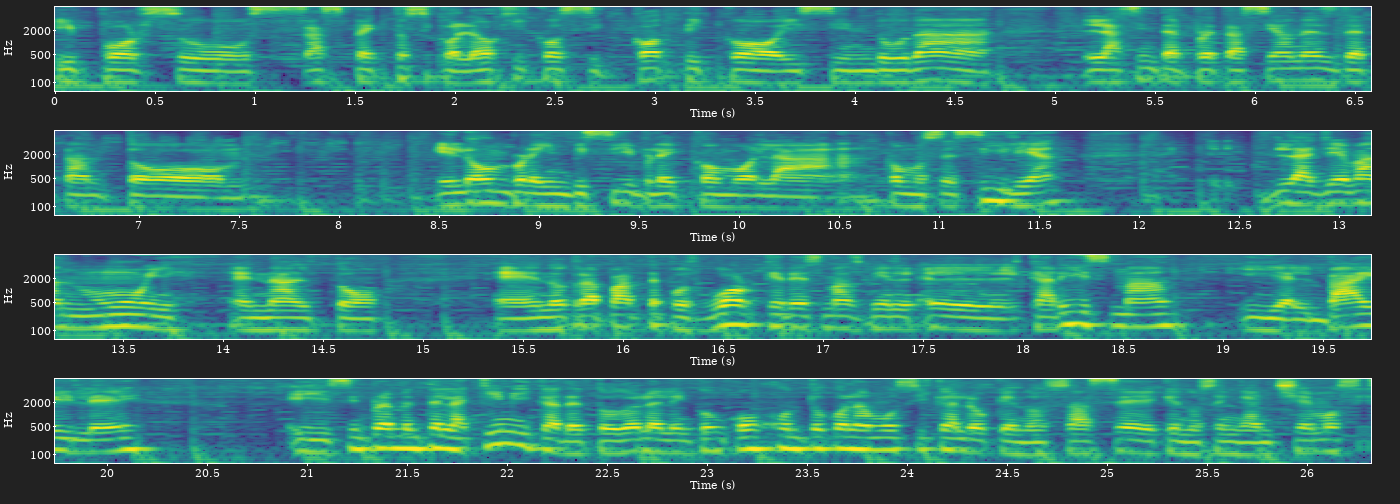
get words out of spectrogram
y por sus aspectos psicológicos, psicótico y sin duda las interpretaciones de tanto el hombre invisible como la como Cecilia la llevan muy en alto en otra parte, pues Worker es más bien el carisma y el baile y simplemente la química de todo el elenco en conjunto con la música lo que nos hace que nos enganchemos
